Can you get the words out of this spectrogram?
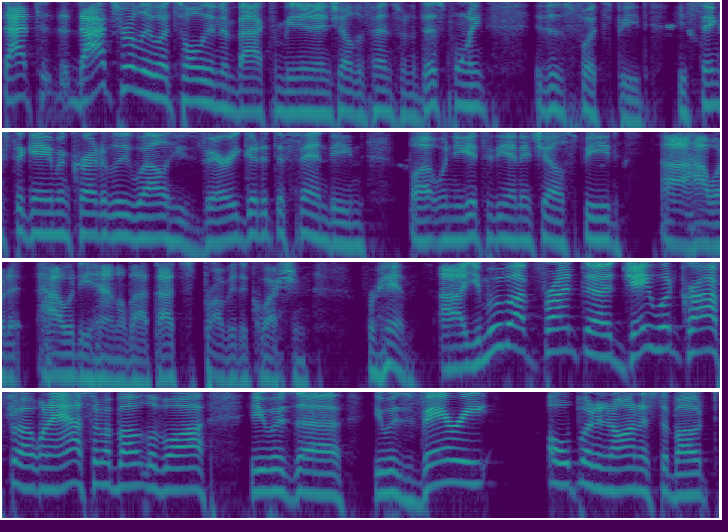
That that's really what's holding him back from being an NHL defenseman at this point is his foot speed. He thinks the game incredibly well. He's very good at defending, but when you get to the NHL speed, uh, how would it how would he handle that? That's probably the question for him. Uh, you move up front. Uh, Jay Woodcroft. Uh, when I asked him about Lavoie, he was uh, he was very open and honest about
